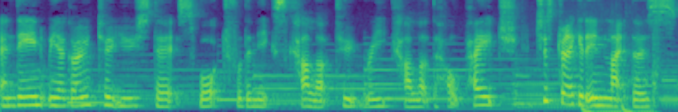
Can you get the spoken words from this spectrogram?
and then we are going to use that swatch for the next color to recolor the whole page. Just drag it in like this.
